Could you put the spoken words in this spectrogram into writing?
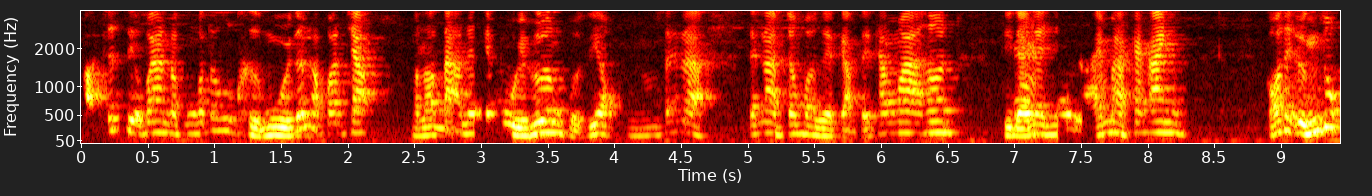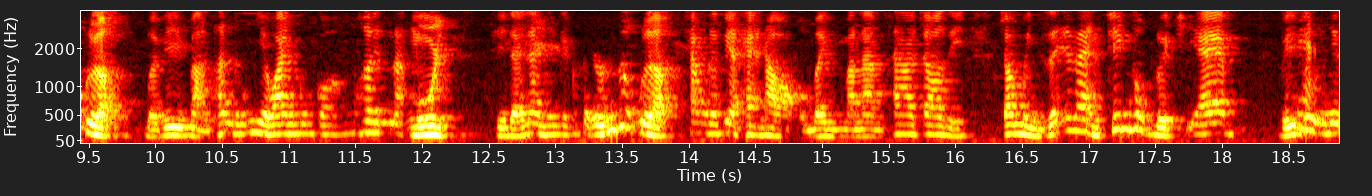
bản chất rượu vang nó cũng có tác dụng khử mùi rất là quan trọng và nó tạo nên cái mùi hương của rượu nó sẽ là sẽ làm cho mọi người cảm thấy thăng hoa hơn thì đấy Dạ. là những cái mà các anh có thể ứng dụng được bởi vì bản thân cũng nhiều anh cũng có hơi nặng mùi thì đấy là những cái có thể ứng dụng được trong cái việc hẹn hò của mình mà làm sao cho gì cho mình dễ dàng chinh phục được chị em ví dụ Dạ. như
